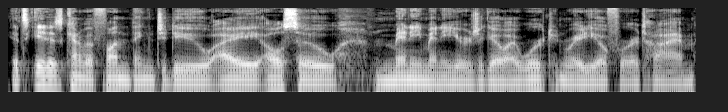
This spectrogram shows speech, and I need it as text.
it's it is kind of a fun thing to do. I also many many years ago I worked in radio for a time.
